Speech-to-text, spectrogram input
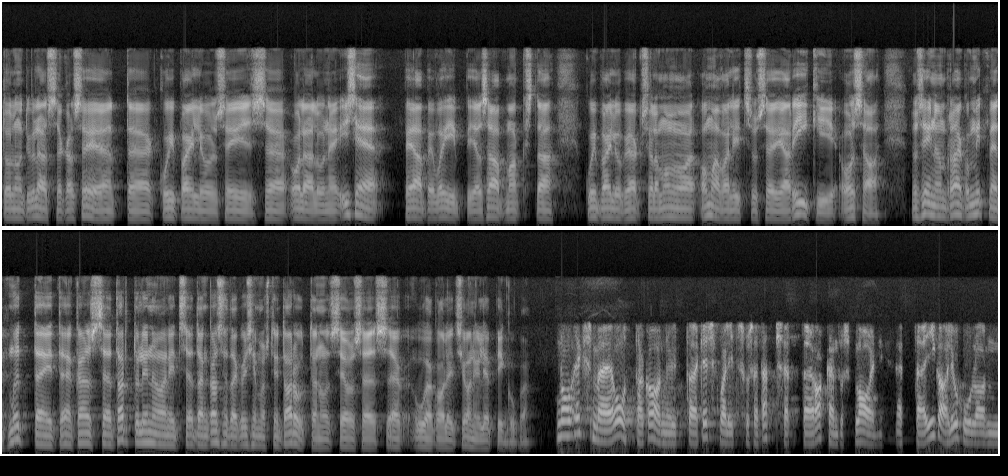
tulnud üles ka see, et kui palju siis olealune ise peab ja võib ja saab maksta, kui palju peaks olema oma, omavalitsuse ja riigi osa. no siin on praegu mitmeid mõtteid, kas Tartu linnavalitsejad on ka seda küsimust nüüd arutanud seoses uue koalitsioonilepinguga? no eks me oota ka nüüd keskvalitsuse täpset rakendusplaani, et igal juhul on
